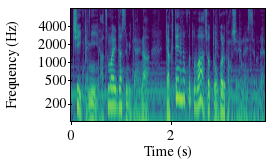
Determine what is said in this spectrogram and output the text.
地域に集まり出すみたいな逆転のことはちょっと起こるかもしれないですよね。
